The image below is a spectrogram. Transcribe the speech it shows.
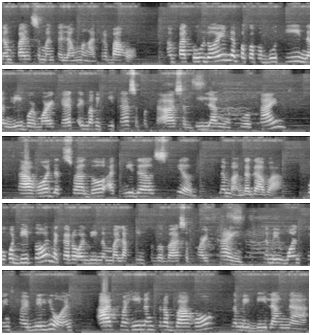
ng pansamantalang mga trabaho. Ang patuloy na pagpapabuti ng labor market ay makikita sa pagtaas ng bilang ng full-time, sahod at sweldo at middle-skilled na manggagawa. Bukod dito, nagkaroon din ng malaking pagbaba sa part-time na may 1.5 milyon at mahinang trabaho na may bilang na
